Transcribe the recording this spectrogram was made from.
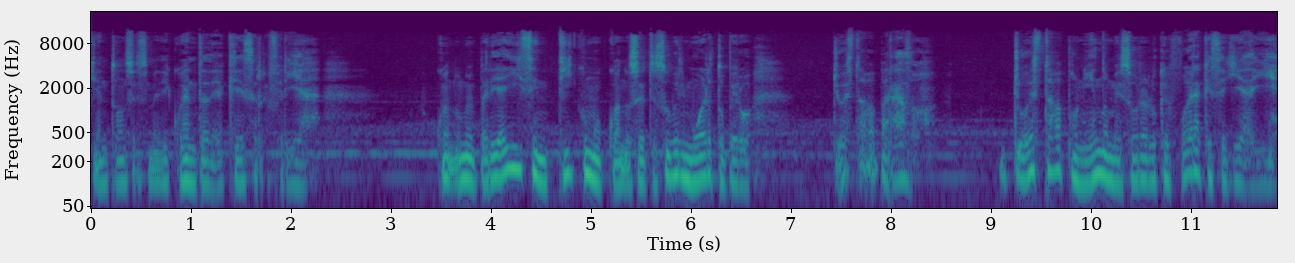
Y entonces me di cuenta de a qué se refería. Cuando me paré ahí sentí como cuando se te sube el muerto, pero yo estaba parado. Yo estaba poniéndome sobre lo que fuera que seguía ahí,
